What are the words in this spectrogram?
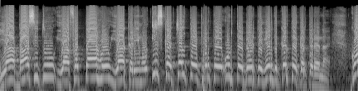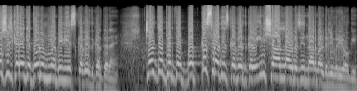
या बासितु, या फत्ताह, या करीमो। इसका चलते, फिरते उठते बैठते विरद करते करते रहना है। कोशिश करें कि दोनों मियाँ बीवी इसका विरद करते रहें। चलते, फिरते बकसरत इसका विरद करें। इन नॉर्मल डिलीवरी होगी।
